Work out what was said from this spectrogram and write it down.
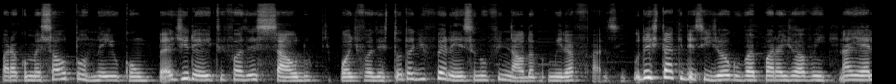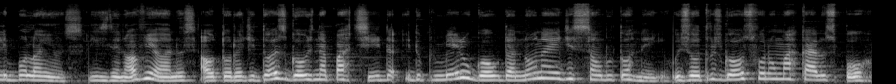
para começar o torneio com o pé direito e fazer saldo, que pode fazer toda a diferença no final da primeira fase. O destaque desse jogo vai para a jovem Nayeli Bolanhos, de 19 anos, autora de dois gols na partida e do primeiro gol da nona edição do torneio. Os outros gols foram marcados por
